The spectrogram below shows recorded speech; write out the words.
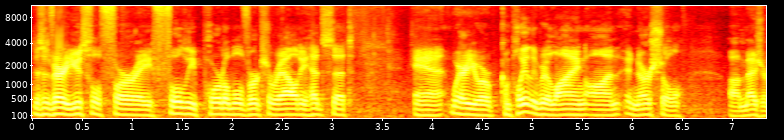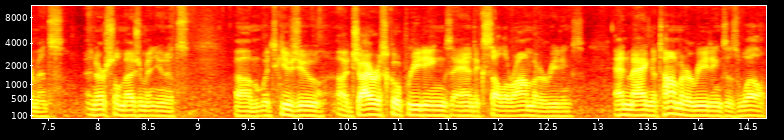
This is very useful for a fully portable virtual reality headset and where you are completely relying on inertial uh, measurements, inertial measurement units, um, which gives you uh, gyroscope readings and accelerometer readings and magnetometer readings as well.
